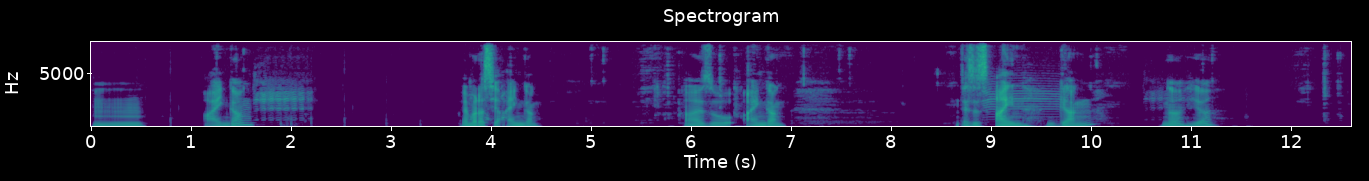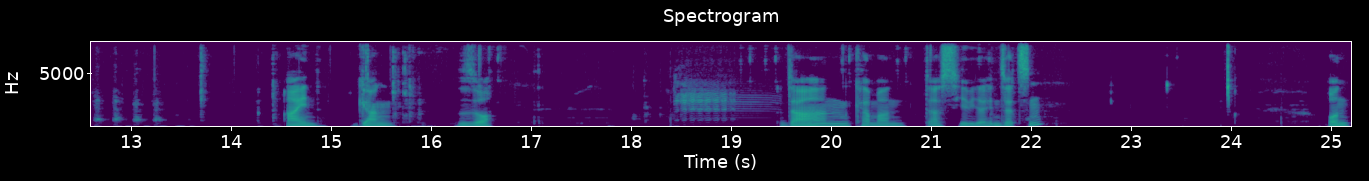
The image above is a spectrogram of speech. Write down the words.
Hm, Eingang? Nennen wir das hier Eingang. Also Eingang. Es ist ein Gang. Ne, hier. Ein Gang. So. Dann kann man das hier wieder hinsetzen. Und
